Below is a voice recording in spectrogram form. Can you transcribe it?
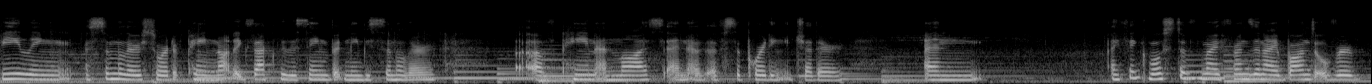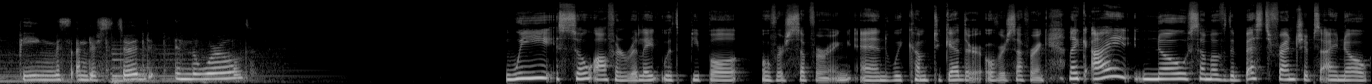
feeling a similar sort of pain, not exactly the same, but maybe similar, of pain and loss, and of, of supporting each other. And I think most of my friends and I bond over being misunderstood in the world. We so often relate with people over suffering and we come together over suffering. Like, I know some of the best friendships I know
